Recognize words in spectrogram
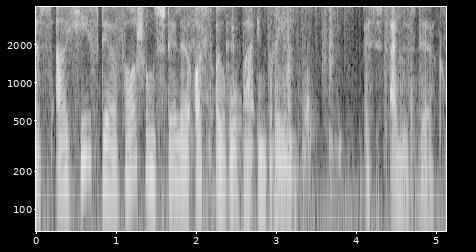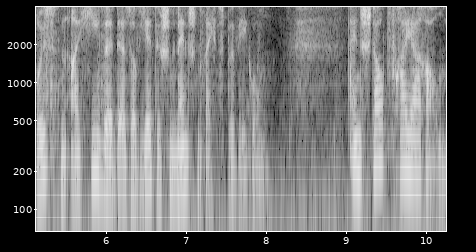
Das Archiv der Forschungsstelle Osteuropa in Bremen. Es ist eines der größten Archive der sowjetischen Menschenrechtsbewegung. Ein staubfreier Raum,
